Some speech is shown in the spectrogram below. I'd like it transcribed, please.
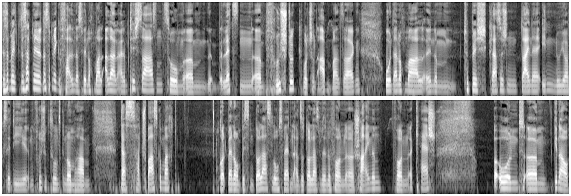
das hat mir, das hat mir, das hat mir gefallen, dass wir nochmal alle an einem Tisch saßen zum ähm, letzten ähm, Frühstück, wollte schon Abendmahl sagen, und dann nochmal in einem typisch klassischen Diner in New York City ein Frühstück zu uns genommen haben. Das hat Spaß gemacht. Konnten wir noch ein bisschen Dollars loswerden, also Dollars im Sinne von äh, Scheinen, von äh, Cash. Und ähm, genau,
